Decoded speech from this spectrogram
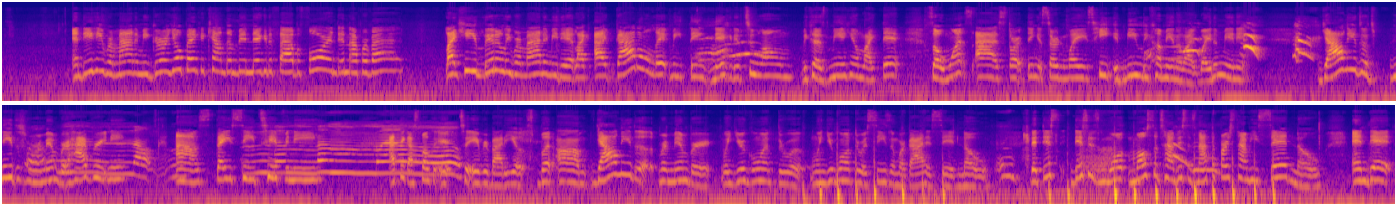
And then he reminded me, girl, your bank account done been negative five before and didn't I provide? Like he literally reminded me that like I God don't let me think negative too long because me and him like that. So once I start thinking certain ways, he immediately come in and like, wait a minute. Y'all need to need to remember. Hi Brittany, uh, Stacy, Tiffany, I think I spoke to, to everybody else, but um, y'all need to remember when you're going through a when you're going through a season where God has said no, that this this is mo- most of the time this is not the first time He said no, and that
